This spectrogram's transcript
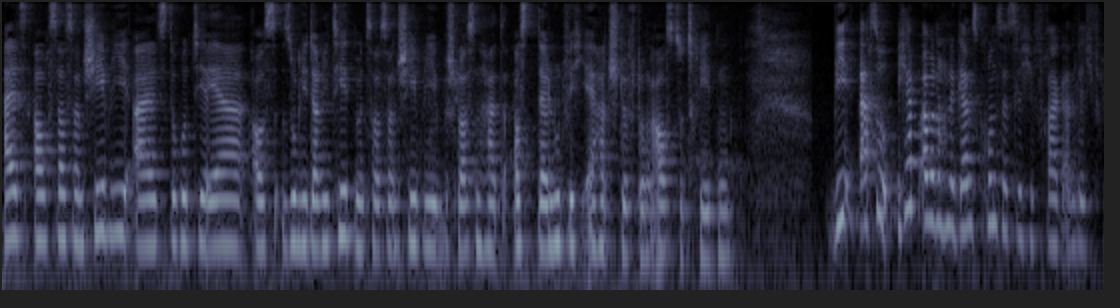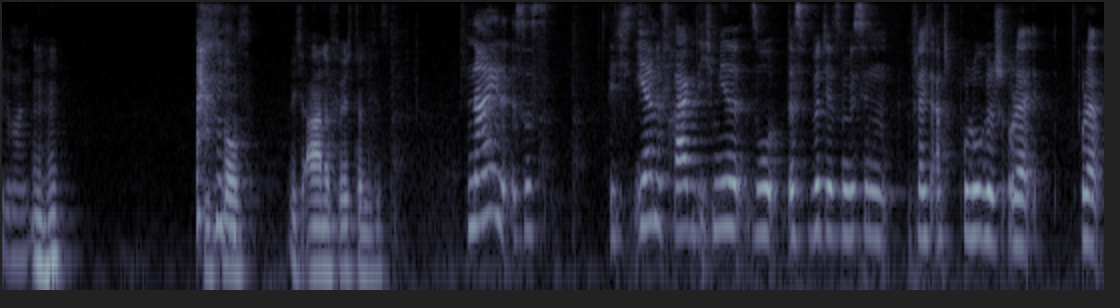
als auch Sasan Schäbli, als Dorothea aus Solidarität mit Sasan Schäbli beschlossen hat, aus der Ludwig-Erhard-Stiftung auszutreten. Wie, ach so, ich habe aber noch eine ganz grundsätzliche Frage an dich, Friedemann. Mhm. Was los? Ich ahne fürchterliches. Nein, es ist ich, eher eine Frage, die ich mir so, das wird jetzt ein bisschen vielleicht anthropologisch oder, oder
